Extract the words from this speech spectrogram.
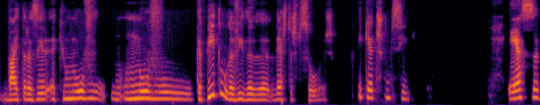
vai trazer aqui um novo, um novo capítulo da vida de, destas pessoas e que é desconhecido. Essa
